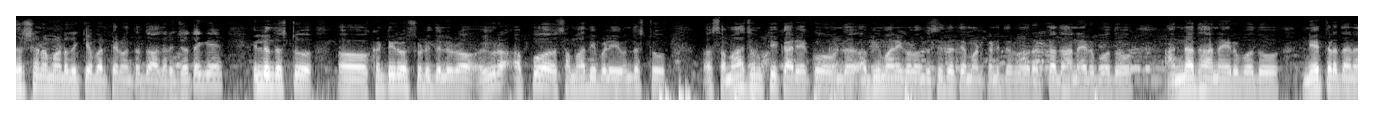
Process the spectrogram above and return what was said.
ದರ್ಶನ ಮಾಡೋದಕ್ಕೆ ಬರ್ತಿರುವಂಥದ್ದು ಅದರ ಜೊತೆಗೆ ಇಲ್ಲೊಂದಷ್ಟು ಕಂಠೀರೋ ಸ್ಟುಡಿಯೋದಲ್ಲಿರೋ ಇವರ ಅಪ್ಪು ಸಮಾಧಿ ಬಳಿ ಒಂದಷ್ಟು ಸಮಾಜಮುಖಿ ಕಾರ್ಯಕ್ಕೂ ಒಂದು ಅಭಿಮಾನಿಗಳು ಒಂದು ಸಿದ್ಧತೆ ಮಾಡ್ಕೊಂಡಿದ್ದರು. ರಕ್ತದಾನ ಇರ್ಬೋದು, ಅನ್ನದಾನ ಇರ್ಬೋದು, ನೇತ್ರದಾನ,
